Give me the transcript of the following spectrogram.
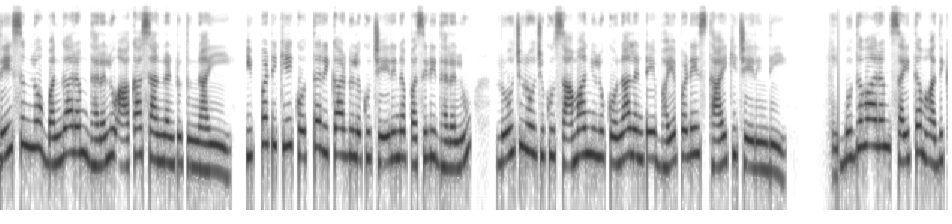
దేశంలో బంగారం ధరలు ఆకాశాన్నంటుతున్నాయి. ఇప్పటికే కొత్త రికార్డులకు చేరిన పసిడి ధరలు రోజురోజుకు సామాన్యులు కొనాలంటే భయపడే స్థాయికి చేరింది. బుధవారం సైతం అధిక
